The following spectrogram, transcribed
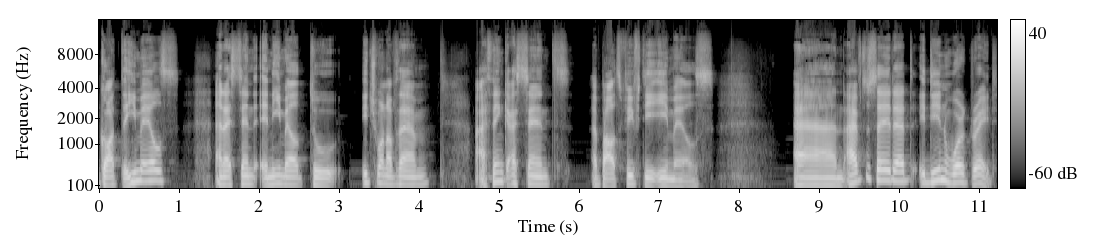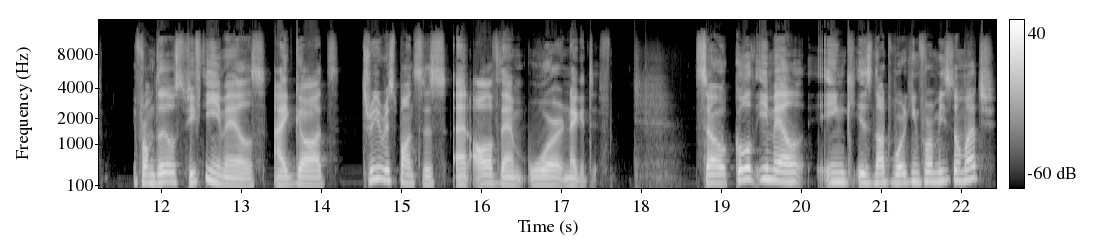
got the emails and I sent an email to each one of them. I think I sent about 50 emails. And I have to say that it didn't work great. From those 50 emails, I got three responses and all of them were negative. So cold email ink is not working for me so much,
